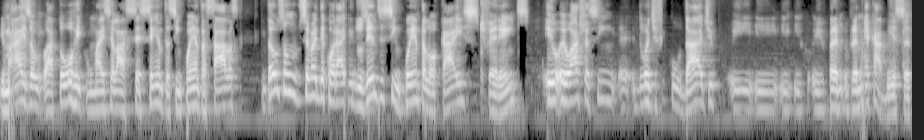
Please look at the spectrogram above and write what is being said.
e mais a, torre com mais, sei lá, 60, 50 salas. Então são, você vai decorar aí 250 locais diferentes eu, eu acho assim, é, de uma dificuldade e, e, e, e para minha cabeça,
